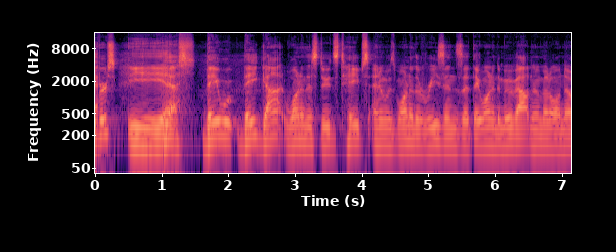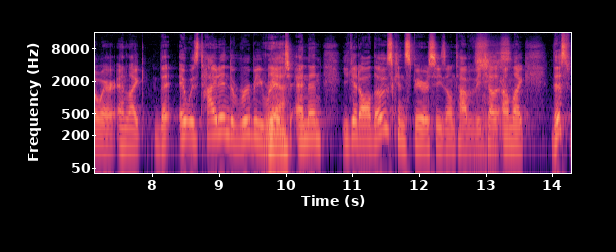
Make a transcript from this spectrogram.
Weavers. yes They w- they got one of this dude's tapes, and it was one of the reasons that they wanted to move out in the middle of nowhere. And like that, it was tied into Ruby Ridge, and then you get all those conspiracies on top of each other. I'm like, this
